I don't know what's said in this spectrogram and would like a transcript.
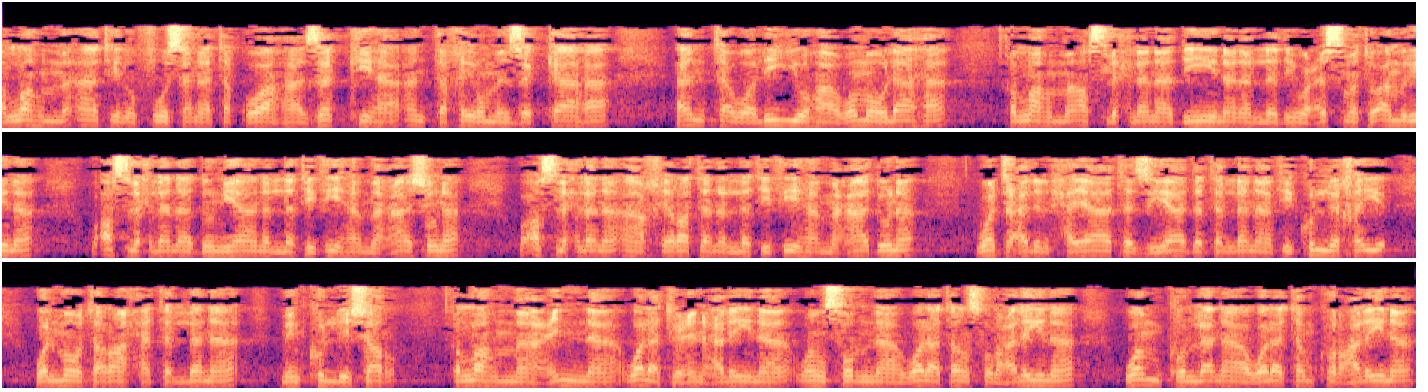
اللهم آت نفوسنا تقواها زكها أنت خير من زكاها أنت وليها ومولاها. اللهم أصلح لنا ديننا الذي هو عصمة أمرنا وأصلح لنا دنيانا التي فيها معاشنا وأصلح لنا آخرتنا التي فيها معادنا واجعل الحياة زيادة لنا في كل خير والموت راحة لنا من كل شر. اللهم عنا ولا تعن علينا وانصرنا ولا تنصر علينا وامكر لنا ولا تمكر علينا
